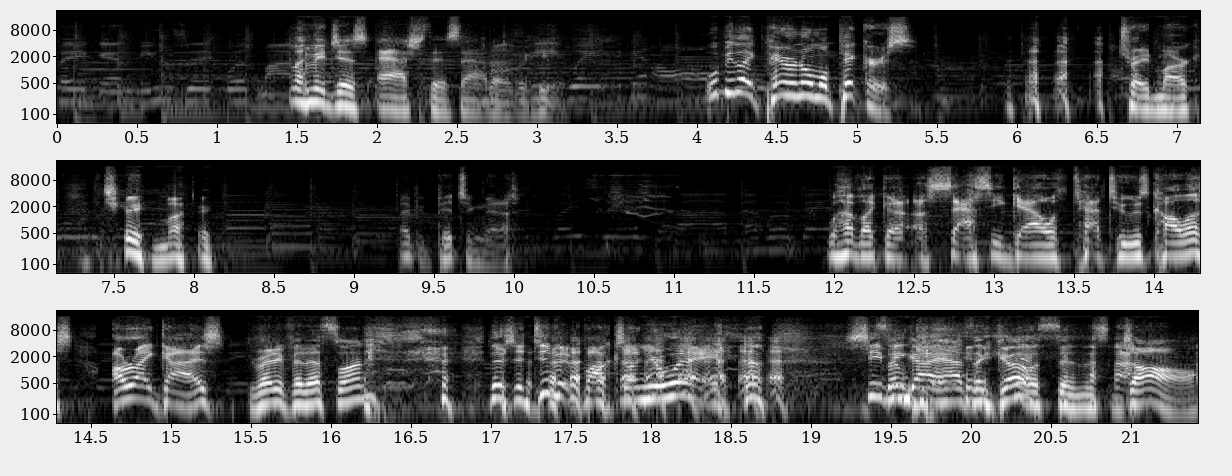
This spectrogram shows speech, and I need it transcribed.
Making music with my Let me just ash this out over here. We'll be like paranormal pickers. Trademark. Trademark. Might be pitching that. We'll have like a, a sassy gal with tattoos call us. All right, guys, You ready for this one? there's a divot box on your way. See if Some guy has a ghost in this doll.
